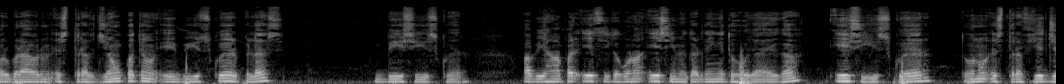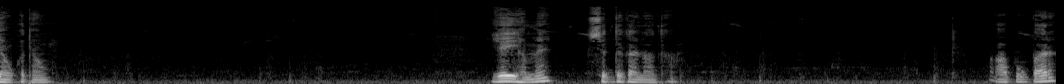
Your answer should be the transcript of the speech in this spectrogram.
और बराबर में इस तरफ़ ज्यों कहते हो A B square plus B C square अब यहाँ पर ए सी का गुणा ए सी में कर देंगे तो हो जाएगा ए सी स्क्वायर दोनों इस तरफ़ ये ज्यों कहते हो। यही हमें सिद्ध करना था। आप ऊपर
